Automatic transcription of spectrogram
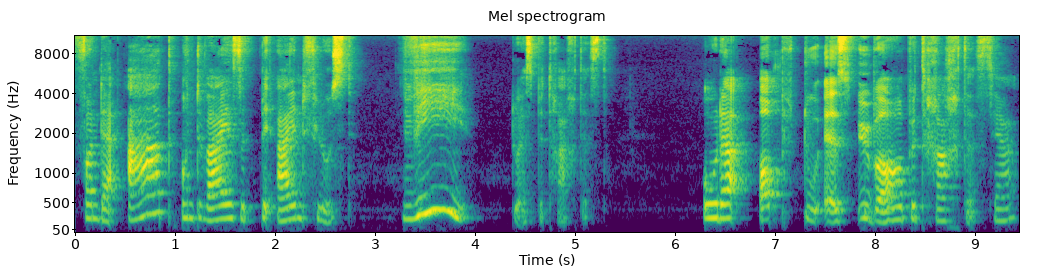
von der Art und Weise beeinflusst, wie du es betrachtest. Oder ob du es überhaupt betrachtest, ja.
